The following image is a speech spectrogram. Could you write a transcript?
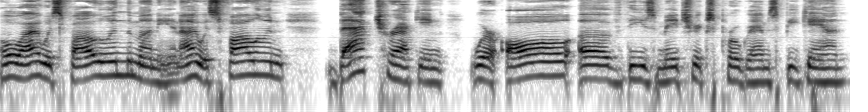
Oh, I was following the money and I was following, backtracking where all of these matrix programs began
